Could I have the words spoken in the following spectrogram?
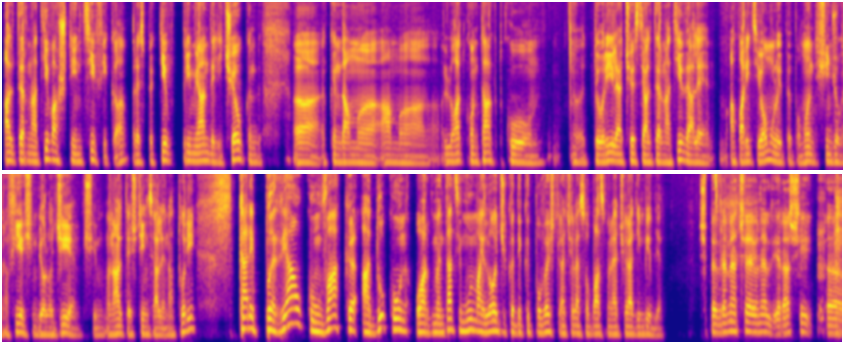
alternativa științifică, respectiv primii ani de liceu, când, uh, când am, uh, am luat contact cu teoriile acestea alternative ale apariției omului pe pământ și în geografie și în biologie și în alte științe ale naturii, care păreau cumva că aduc un, o argumentație mult mai logică decât poveștile acelea sau basmele acelea din Biblie. Și pe vremea aceea, Ionel, era și uh,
